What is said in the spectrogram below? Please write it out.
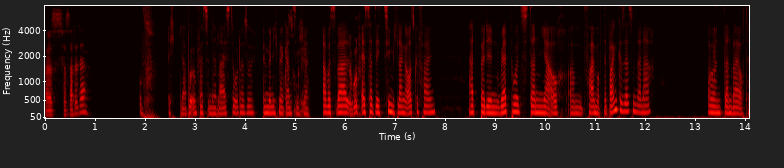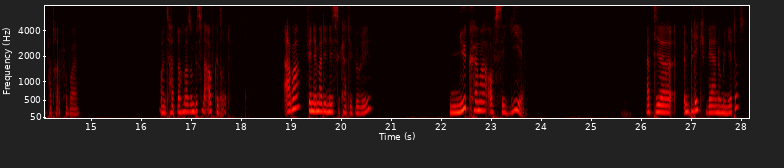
Was, was hatte der? Uff, ich glaube irgendwas in der Leiste oder so. Ich bin mir nicht mehr ganz okay. sicher. Aber es war, er ist tatsächlich ziemlich lange ausgefallen. Hat bei den Red Bulls dann ja auch ähm, vor allem auf der Bank gesessen danach. Und dann war ja auch der Vertrag vorbei. Und hat nochmal so ein bisschen aufgedreht. Aber wir nehmen mal die nächste Kategorie. Newcomer of the Year. Habt ihr im Blick, wer nominiert ist?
